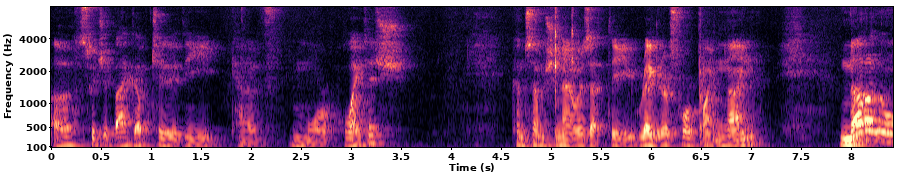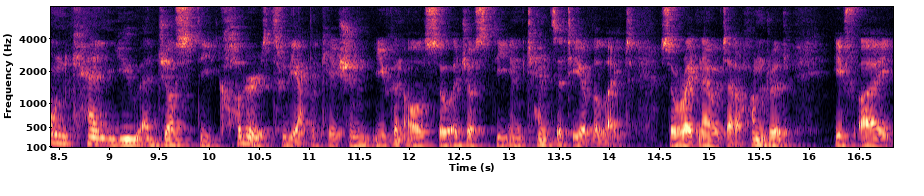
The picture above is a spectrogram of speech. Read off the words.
I'll switch it back up to the kind of more whitish. Consumption now is at the regular 4.9. Not alone can you adjust the colors through the application, you can also adjust the intensity of the light. So right now it's at 100. If I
